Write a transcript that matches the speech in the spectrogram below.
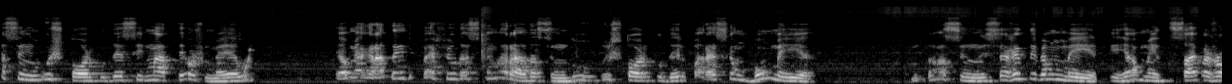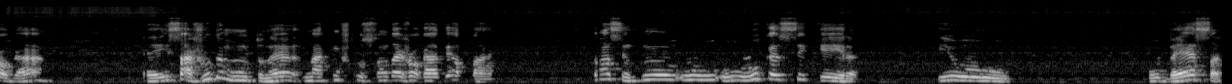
assim, o histórico desse Matheus Melo. Eu me agradei do perfil desse camarada, assim, do, do histórico dele, parece que é um bom meia. Então, assim, se a gente tiver um meia que realmente saiba jogar, é, isso ajuda muito né, na construção da jogada de ataque. Então, assim, com o, o, o Lucas Siqueira e o, o Bessa,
